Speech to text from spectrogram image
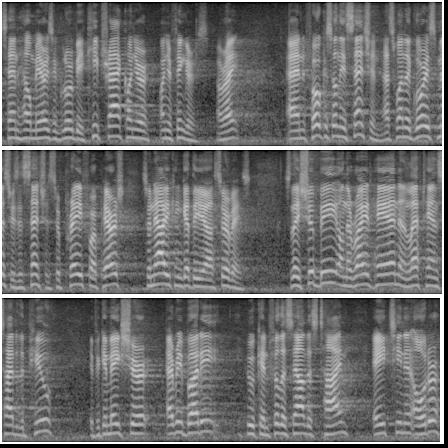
10 Hail Marys, and Glory Be. Keep track on your, on your fingers, all right? And focus on the ascension. That's one of the glorious mysteries, ascension. So pray for our parish. So now you can get the uh, surveys. So they should be on the right hand and left hand side of the pew. If you can make sure everybody who can fill this out this time, 18 and older,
